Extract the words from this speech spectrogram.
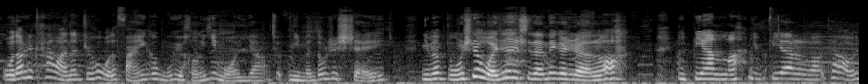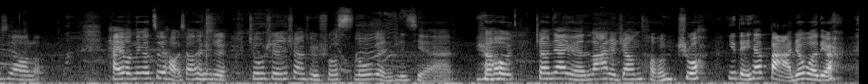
我当时看完了之后，我的反应跟吴宇恒一模一样。就你们都是谁？你们不是我认识的那个人了。你变了，你变了，太好笑了。还有那个最好笑的是，周深上去说 slogan 之前，然后张家元拉着张腾说：“你等一下把着我点儿。”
